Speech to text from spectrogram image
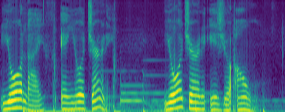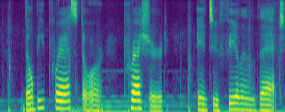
your life and your journey. Your journey is your own. Don't be pressed or pressured into feeling that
